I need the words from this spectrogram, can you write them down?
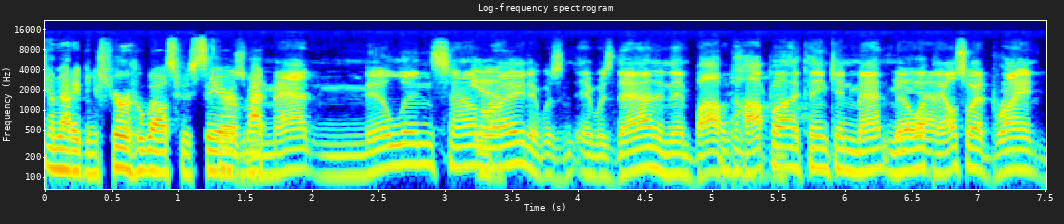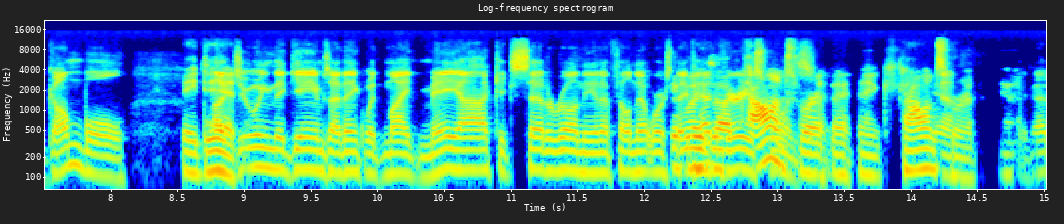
I'm not even sure who else was there. Was Matt, Matt Millen sound yeah. right? It was it was that, and then Bob Papa, I think, and Matt Millen. Yeah. They also had Bryant Gumbel. They uh, did uh, doing the games, I think, with Mike Mayock, et cetera, on the NFL networks. They've was, had uh, various Collinsworth, ones. I think. Collinsworth. Yeah. yeah.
